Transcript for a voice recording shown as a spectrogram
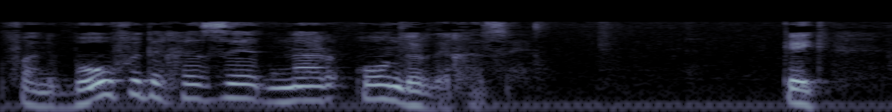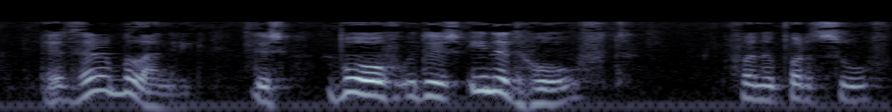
van boven de gezet naar onder de gezet. Kijk, het is erg belangrijk. Dus, boven, dus in het hoofd van een partsoef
